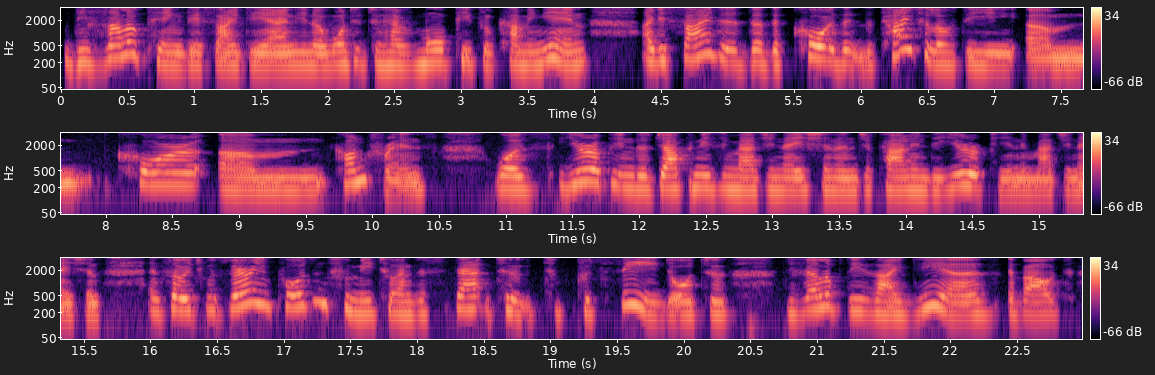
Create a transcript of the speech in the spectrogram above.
developing this idea and you know wanted to have more people coming in i decided that the core the, the title of the um, core um, conference was europe in the japanese imagination and japan in the european imagination. And so it was very important for me to understand to to proceed or to develop these ideas about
